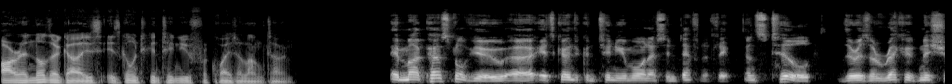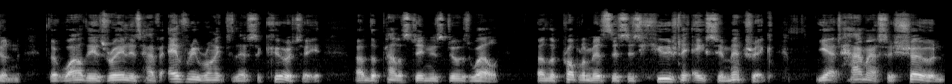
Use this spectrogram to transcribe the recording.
or another guise, is going to continue for quite a long time. In my personal view, uh, it's going to continue more or less indefinitely until there is a recognition that while the Israelis have every right to their security, and the Palestinians do as well. And the problem is this is hugely asymmetric. Yet Hamas has shown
